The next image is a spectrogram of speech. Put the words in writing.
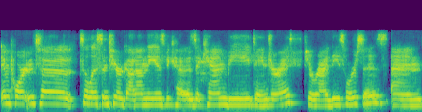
important to to listen to your gut on these because it can be dangerous to ride these horses and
